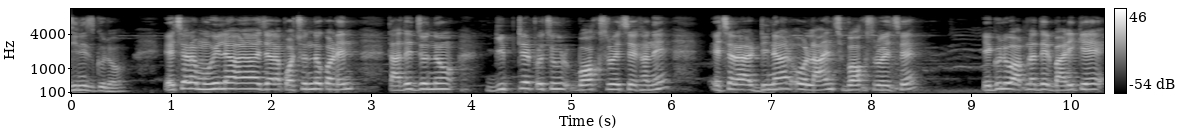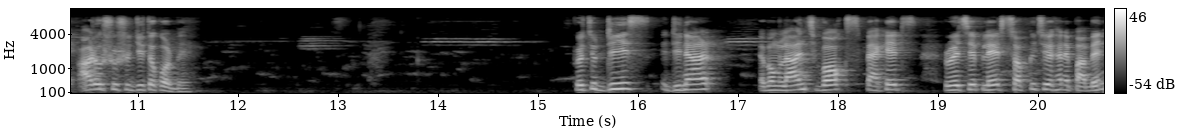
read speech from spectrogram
জিনিসগুলো। এছাড়া মহিলারা যারা পছন্দ করেন, তাদের জন্য গিফটের প্রচুর বক্স রয়েছে এখানে। এছাড়া ডিনার ও লাঞ্চ বক্স রয়েছে। এগুলো আপনাদের বাড়িকে আরও সুসজ্জিত করবে। প্রচুর ডিশ, ডিনার এবং লাঞ্চ বক্স, প্যাকেটস রয়েছে প্লেট সব কিছু এখানে পাবেন।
